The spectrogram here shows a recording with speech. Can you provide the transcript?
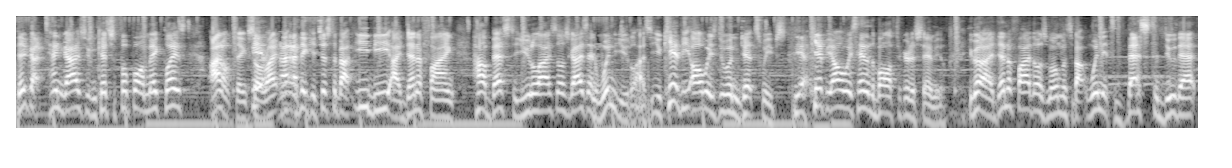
they've got ten guys who can catch the football and make plays. I don't think so, Yeah, right? I, I think it's just about EB identifying how best to utilize those guys and when to utilize it. You can't be always doing jet sweeps. Yeah. You can't be always handing the ball off to Curtis Samuel. You got to identify those moments about when it's best to do that.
